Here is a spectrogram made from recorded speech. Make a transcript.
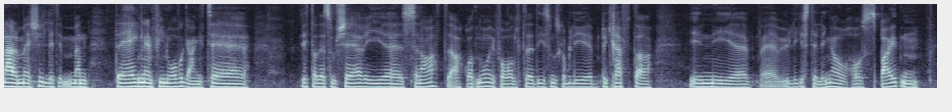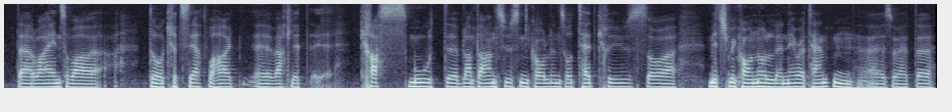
Nei, vi er ikke litt Men det er egentlig en fin overgang til litt av det som skjer i uh, Senatet akkurat nå, i forhold til de som skal bli bekrefta inn i uh, ulike stillinger hos Biden. Der det var en som var da kritisert for å ha uh, vært litt krass mot uh, bl.a. Susan Collins og Ted Cruz og Mitch McConnell, Nera Tanton, som heter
